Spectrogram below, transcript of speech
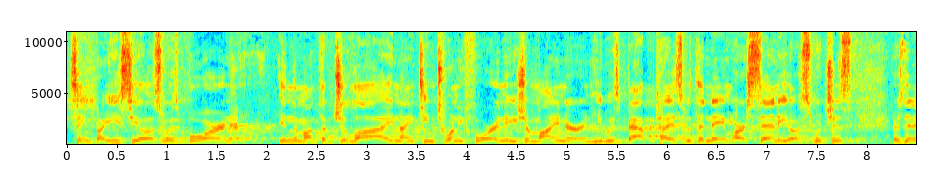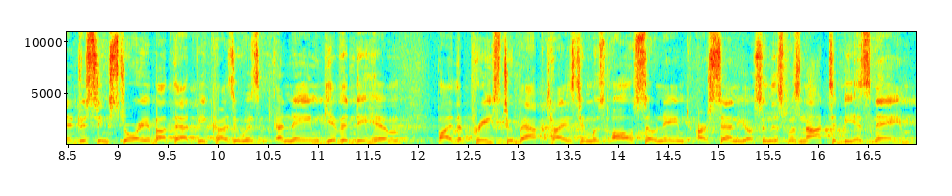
St. Paisios was born in the month of July 1924 in Asia Minor, and he was baptized with the name Arsenios, which is, there's an interesting story about that because it was a name given to him by the priest who baptized him was also named Arsenios, and this was not to be his name.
